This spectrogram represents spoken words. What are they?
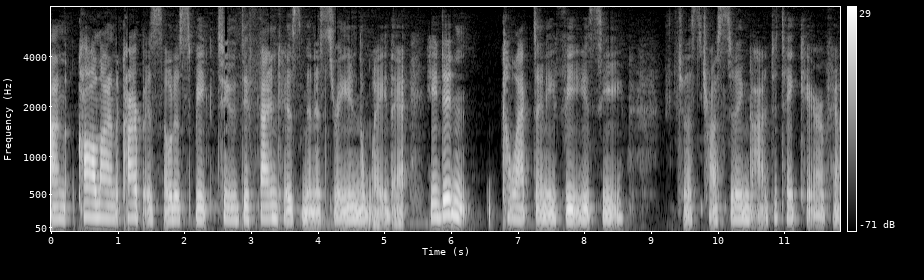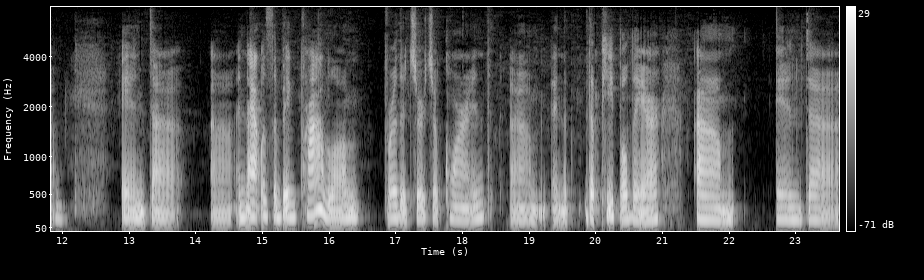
on called on the carpet so to speak to defend his ministry in the way that he didn't collect any fees he just trusted in god to take care of him and uh, uh, and that was a big problem for the Church of Corinth um, and the the people there. Um, and uh,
